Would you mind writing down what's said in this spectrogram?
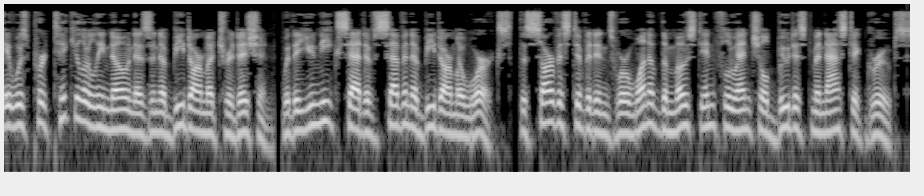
It was particularly known as an Abhidharma tradition, with a unique set of seven Abhidharma works. The Sarvastivadins were one of the most influential Buddhist monastic groups,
